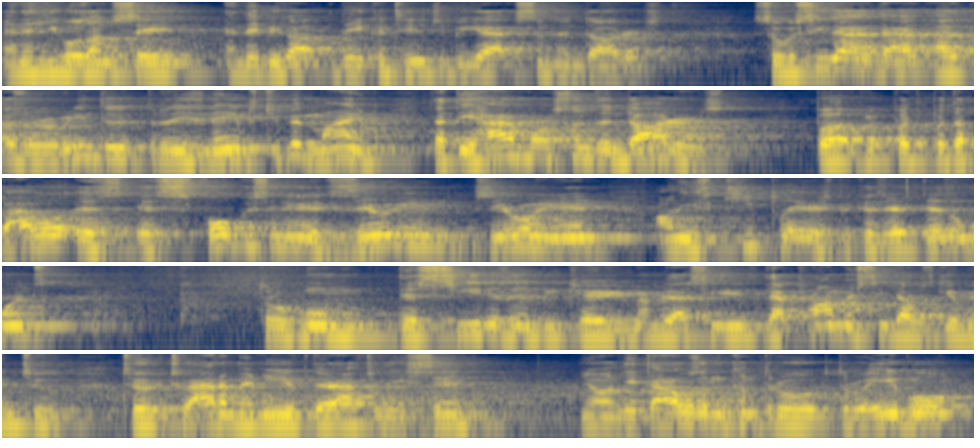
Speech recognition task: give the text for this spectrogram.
and then he goes on to say, and they begot, they continue to beget sons and daughters. So we see that, that as we're reading through, through, these names, keep in mind that they had more sons and daughters, but but but the Bible is is focusing in, it's zeroing zeroing in on these key players because they're, they're the ones through whom this seed is going to be carried. Remember that seed, that promised seed that was given to, to, to Adam and Eve thereafter they sinned. You know, and they thought it was going to come through through Abel.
